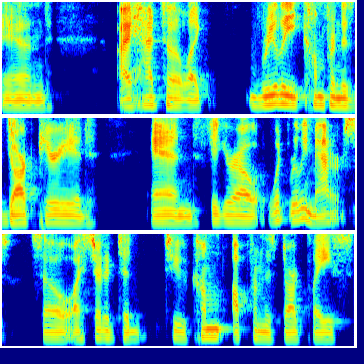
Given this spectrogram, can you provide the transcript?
and I had to like really come from this dark period and figure out what really matters. So I started to to come up from this dark place,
